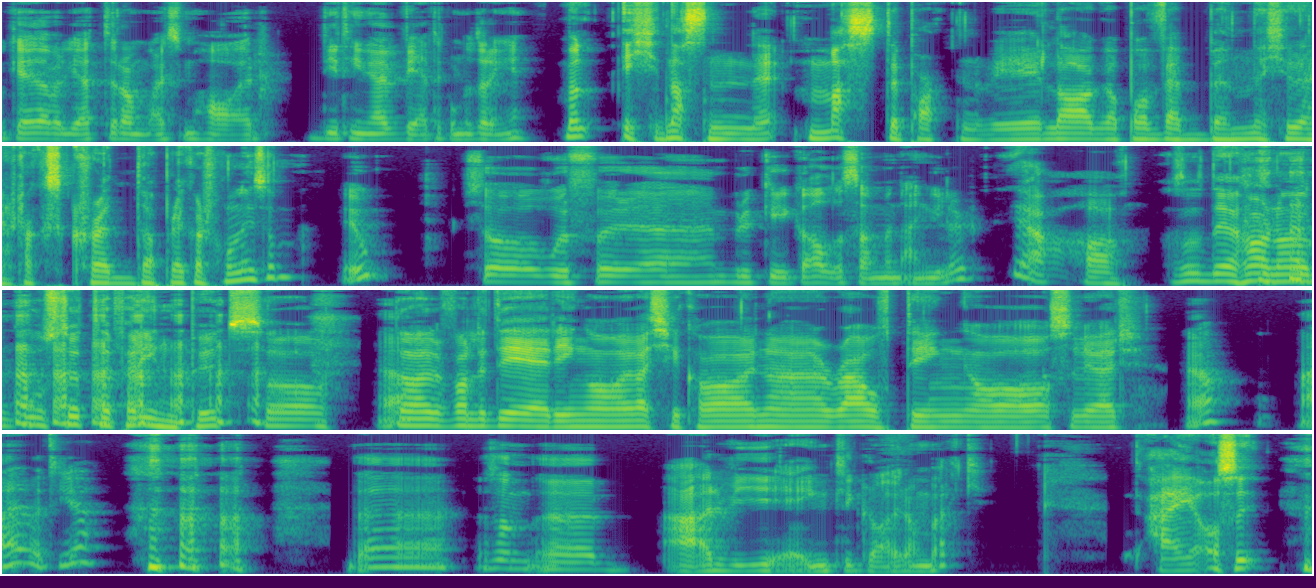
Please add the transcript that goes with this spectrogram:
Ok, da velger jeg et rammeverk som har de tingene jeg vet jeg kommer til å trenge. Men er ikke nesten mesteparten vi lager på weben, er ikke det en slags crud-applikasjon, liksom? Jo, så hvorfor uh, bruker ikke alle sammen Angular? Ja, altså det har noe god støtte for input, så ja. det har validering og jeg vet ikke hva, eh, routing og så videre. Ja. Nei, jeg vet ikke. det er sånn eh, Er vi egentlig glad i rammeverk? Nei, altså,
